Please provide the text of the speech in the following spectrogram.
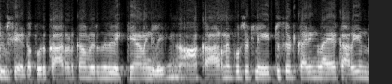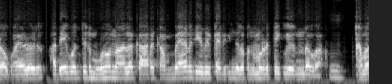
തീർച്ചയായിട്ടും. അപ്പൊ ഒരു കാർ എടുക്കാൻ വരുന്ന ഒരു വ്യക്തിയാണെങ്കിൽ ആ കാറിനെ കുറിച്ചിട്ടുള്ള എ ടു സെഡ് കാര്യങ്ങൾ അയാൾക്ക് അറിയുണ്ടാവും അയാൾ ഒരു അതേപോലത്തെ ഒരു മൂന്നോ നാലോ കാർ കമ്പയർ ചെയ്തിട്ടായിരിക്കും ചിലപ്പോൾ നമ്മുടെ അടുത്തേക്ക് വരുന്നുണ്ടാവുക. അപ്പൊ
